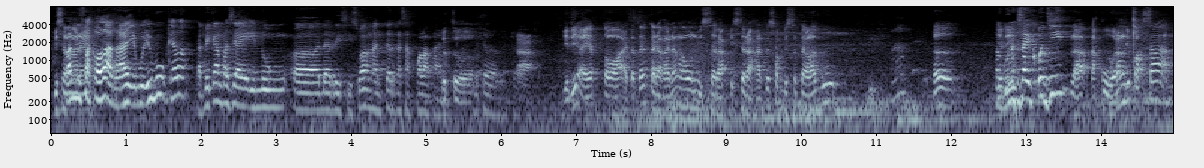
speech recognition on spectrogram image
bisa Kan di sekolah nah ibu-ibu kela. Tapi kan pasti aya indung eh, dari siswa nganter ke sekolah kan. betul Betul, betul. Nah, jadi ayat toh eta teh kadang-kadang lamun istirahat istirahat teh sok disetel lagu. Eh, jadi saya koji. lah aku orang dipaksa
